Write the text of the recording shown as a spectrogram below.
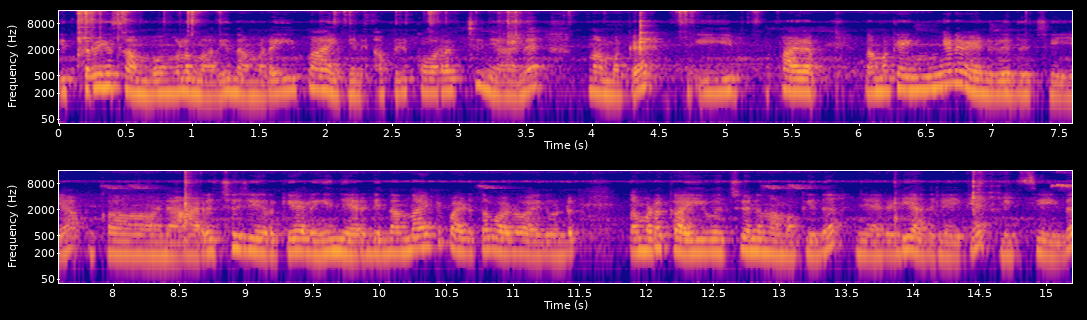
ഇത്രയും സംഭവങ്ങൾ മതി നമ്മുടെ ഈ പായ്ക്കിന്. അപ്പോൾ കുറച്ച് ഞാൻ നമുക്ക് ഈ പഴം നമുക്ക് എങ്ങനെ വേണമെങ്കിലും ഇത് ചെയ്യാം. അരച്ച് ചേർക്കുകയോ അല്ലെങ്കിൽ ഞെരടി. നന്നായിട്ട് പഴുത്ത പഴം ആയതുകൊണ്ട് നമ്മുടെ കൈ വെച്ച് തന്നെ നമുക്കിത് ഞെരടി അതിലേക്ക് മിക്സ് ചെയ്ത്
